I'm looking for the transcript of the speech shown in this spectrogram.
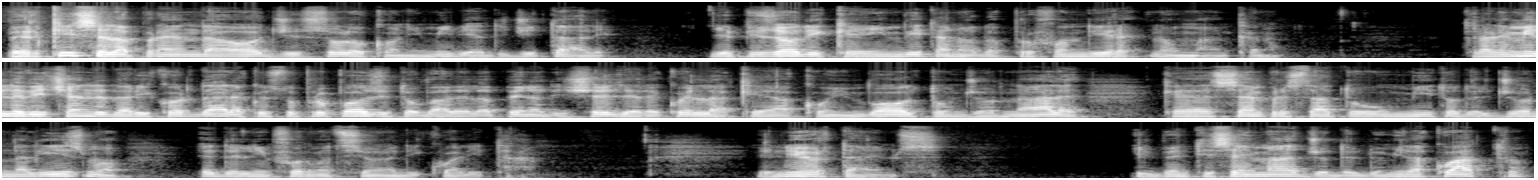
Per chi se la prenda oggi solo con i media digitali, gli episodi che invitano ad approfondire non mancano. Tra le mille vicende da ricordare a questo proposito vale la pena di scegliere quella che ha coinvolto un giornale che è sempre stato un mito del giornalismo e dell'informazione di qualità. Il New York Times, il 26 maggio del 2004,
